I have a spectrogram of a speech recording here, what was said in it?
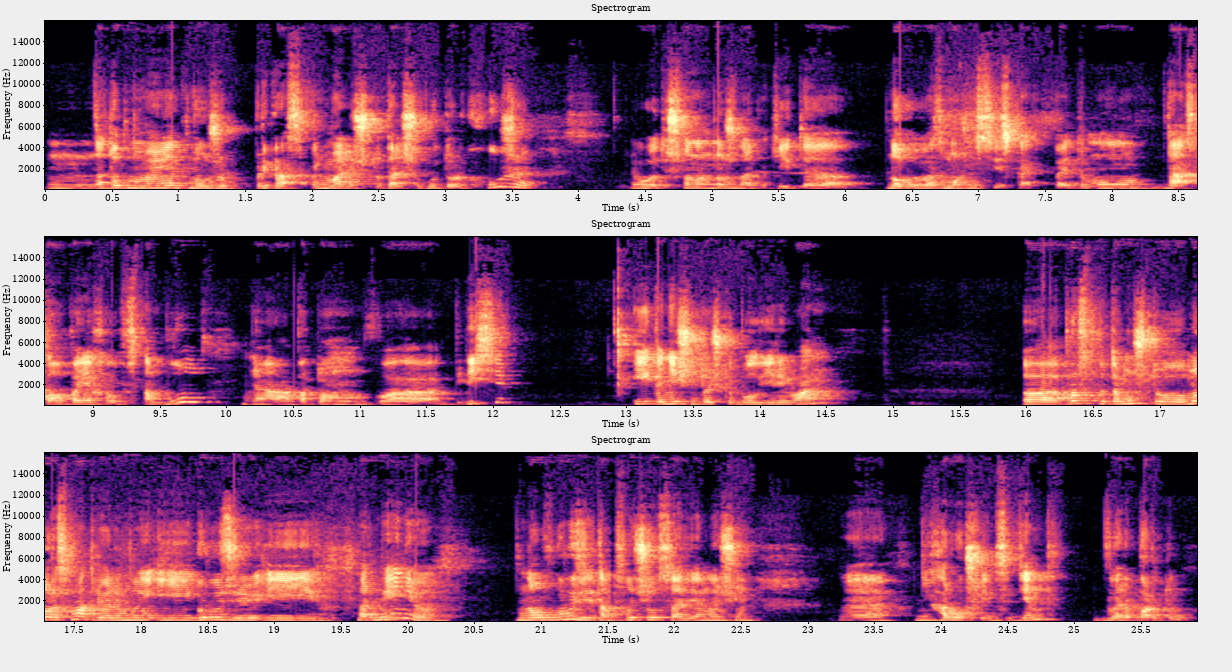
на тот момент мы уже прекрасно понимали, что дальше будет только хуже, вот, и что нам нужно какие-то новые возможности искать. Поэтому, да, Слава поехал в Стамбул, а потом в Тбилиси, и конечной точкой был Ереван. А, просто потому, что ну, рассматривали мы и Грузию, и Армению, но в Грузии там случился один очень э, нехороший инцидент в аэропорту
